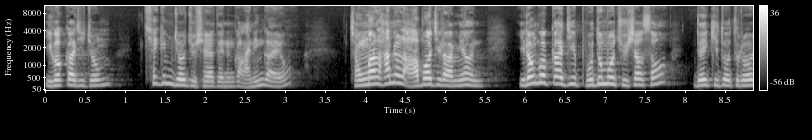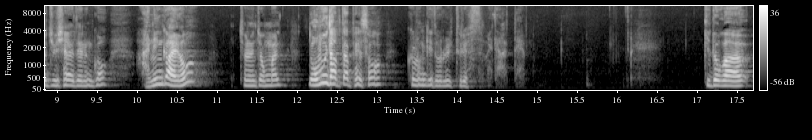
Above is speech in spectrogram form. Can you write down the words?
이것까지 좀 책임져 주셔야 되는 거 아닌가요? 정말 하늘 아버지라면 이런 것까지 보듬어 주셔서 내 기도 들어 주셔야 되는 거 아닌가요? 저는 정말 너무 답답해서 그런 기도를 드렸습니다. 기도가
